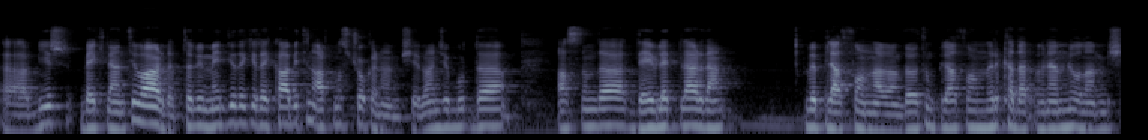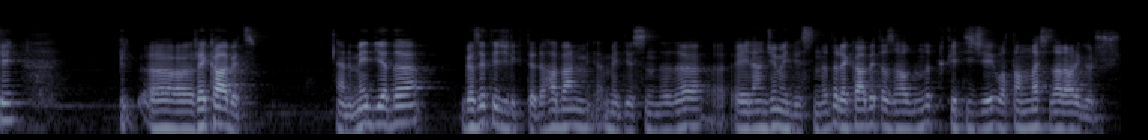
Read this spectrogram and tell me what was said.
e, bir beklenti vardı. Tabii medyadaki rekabetin artması çok önemli bir şey. Bence burada aslında devletlerden ve platformlardan, dağıtım platformları kadar önemli olan bir şey e, rekabet. Yani medyada, gazetecilikte de, haber medyasında da, eğlence medyasında da rekabet azaldığında tüketici, vatandaş zarar görür.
